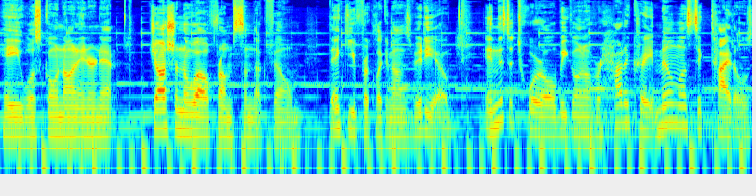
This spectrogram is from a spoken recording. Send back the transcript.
Hey, what's going on internet? Joshua Noel from Sonduck Film. Thank you for clicking on this video. In this tutorial, we'll be going over how to create minimalistic titles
